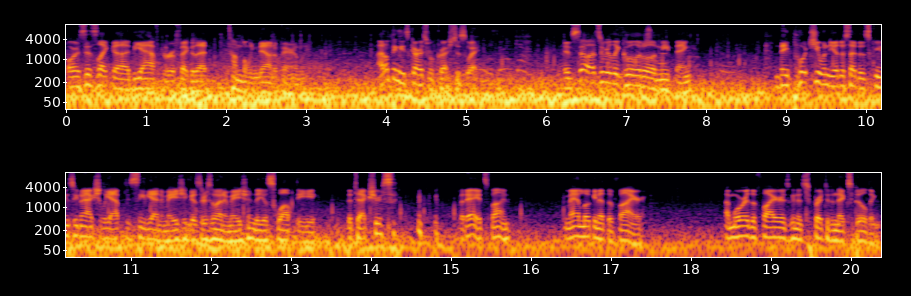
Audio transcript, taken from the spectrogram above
Or is this like uh, the after effect of that tumbling down, apparently? I don't think these cars were crushed this way. If so, that's a really cool little neat thing. They put you on the other side of the screen so you don't actually have to see the animation because there's no animation. They just swap the, the textures. but hey, it's fine. Man looking at the fire. I'm worried the fire is going to spread to the next building.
